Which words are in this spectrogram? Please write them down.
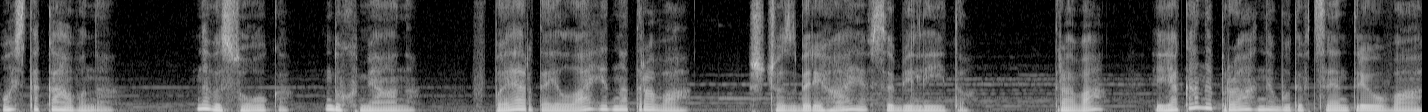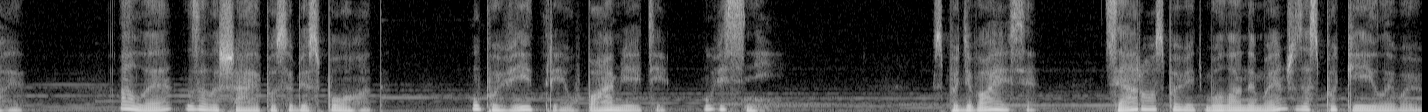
Ось така вона невисока, духмяна, вперта і лагідна трава, що зберігає в собі літо, трава, яка не прагне бути в центрі уваги, але залишає по собі спогад у повітрі, у пам'яті, у вісні. Сподіваюся, ця розповідь була не менш заспокійливою,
